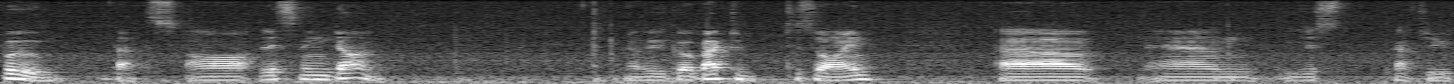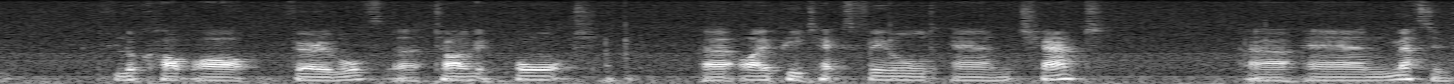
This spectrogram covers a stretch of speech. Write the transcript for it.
Boom, that's our listening done. Now we go back to design, uh, and you just have to look up our variables, uh, target port, uh, IP text field, and chat, uh, and message.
